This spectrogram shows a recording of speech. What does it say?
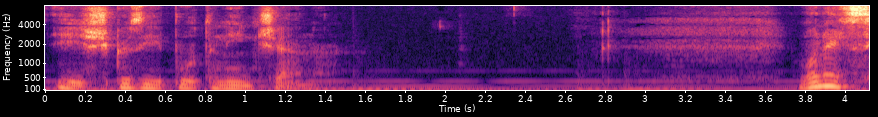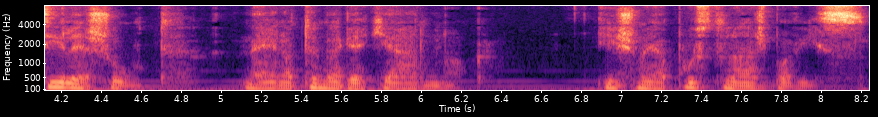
és középút nincsen. Van egy széles út, melyen a tömegek járnak, és mely a pusztulásba visz.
